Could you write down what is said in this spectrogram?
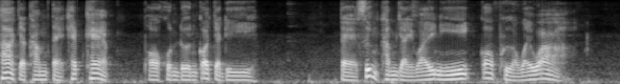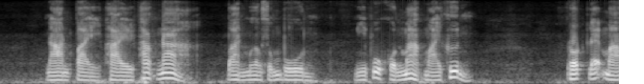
ถ้าจะทำแต่แคบๆ พอคนเดินก็จะดี แต่ซึ่งทำใหญ่ไว้นี้ก็เผื่อไว้ว่า นานไปภายภาคหน้า บ้านเมืองสมบูรณ์ มีผู้คนมากมายขึ้น รถและม้า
